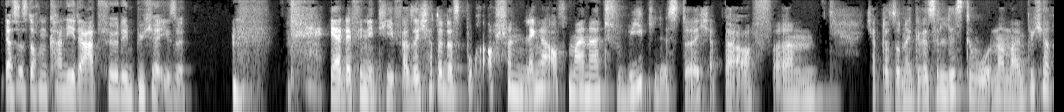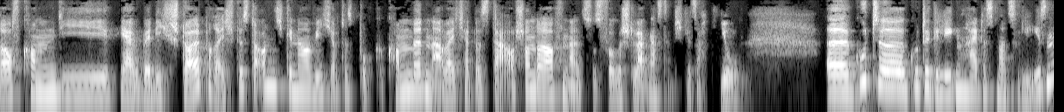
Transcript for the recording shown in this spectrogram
das ist doch ein Kandidat für den Bücheresel. Ja, definitiv. Also ich hatte das Buch auch schon länger auf meiner To-Read-Liste. Ich habe da auf, ähm, ich habe da so eine gewisse Liste, wo immer mal Bücher raufkommen, die, ja, über die ich stolpere. Ich wüsste auch nicht genau, wie ich auf das Buch gekommen bin, aber ich hatte es da auch schon drauf und als du es vorgeschlagen hast, habe ich gesagt, jo, äh, gute, gute Gelegenheit, das mal zu lesen.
